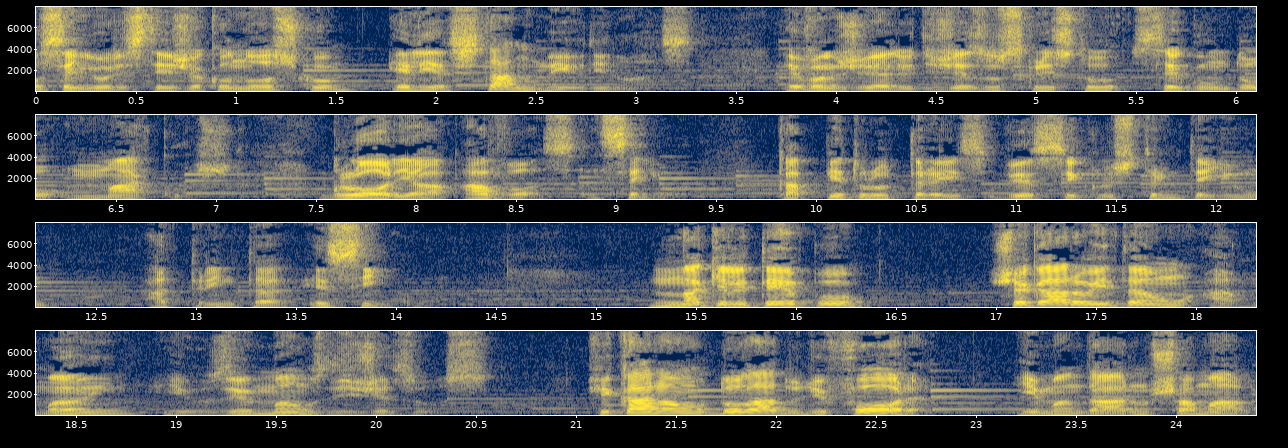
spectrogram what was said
O Senhor esteja conosco, Ele está no meio de nós. Evangelho de Jesus Cristo, segundo Marcos. Glória a vós, Senhor. Capítulo 3, versículos 31 a 35. Naquele tempo, chegaram então a mãe e os irmãos de Jesus. Ficaram do lado de fora e mandaram chamá-lo.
